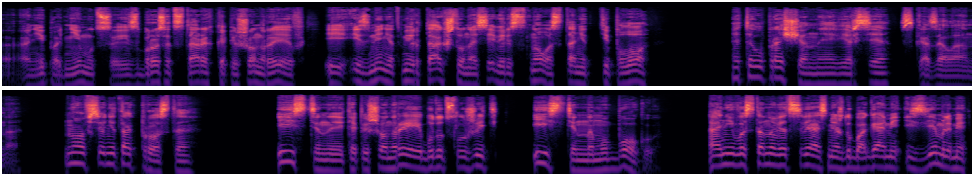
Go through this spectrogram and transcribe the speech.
Они поднимутся и сбросят старых капюшон Реев и изменят мир так, что на севере снова станет тепло. «Это упрощенная версия», — сказала она. «Но все не так просто. Истинные капюшон Реи будут служить истинному Богу. Они восстановят связь между богами и землями,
